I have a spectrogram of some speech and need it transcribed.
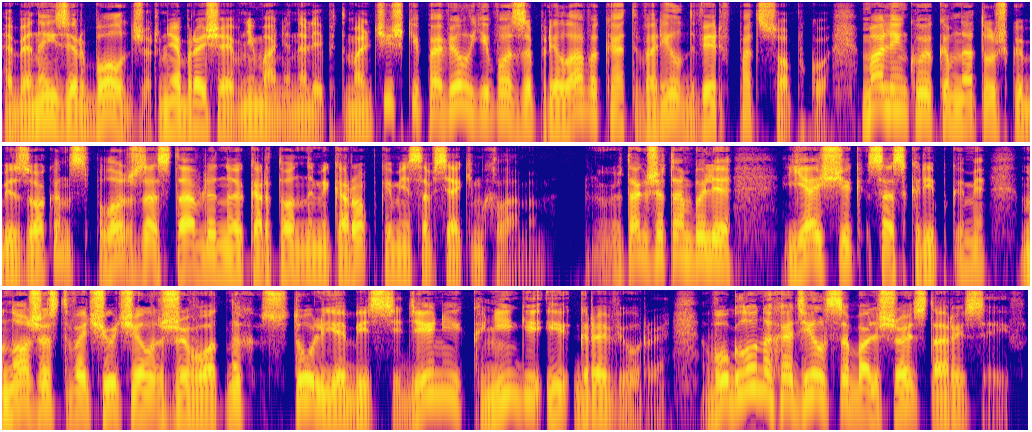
Эбенейзер Болджер, не обращая внимания на лепет мальчишки, повел его за прилавок и отворил дверь в подсобку. Маленькую комнатушку без окон, сплошь заставленную картонными коробками со всяким хламом. Также там были ящик со скрипками, множество чучел животных, стулья без сидений, книги и гравюры. В углу находился большой старый сейф.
